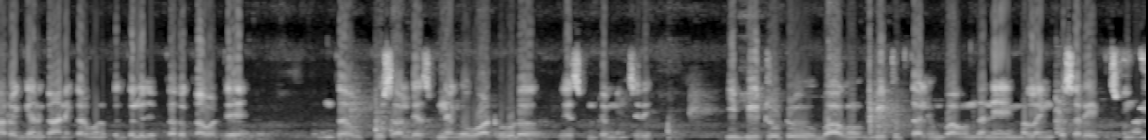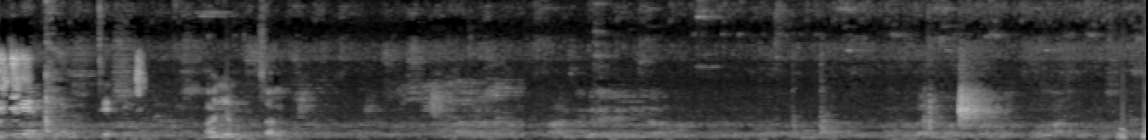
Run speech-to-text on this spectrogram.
ఆరోగ్యానికి హానికరమని పెద్దలు చెప్తారు కాబట్టి అంత ఉప్పు సాల్ట్ వేసుకున్నాక వాటర్ కూడా వేసుకుంటే మంచిది. ఈ బీట్రూట్ బాగు బీట్రూట్ తాలింపు బాగుందని మళ్ళీ ఇంకోసారి వేయించుకున్నాను. చాలు. ఉప్పు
